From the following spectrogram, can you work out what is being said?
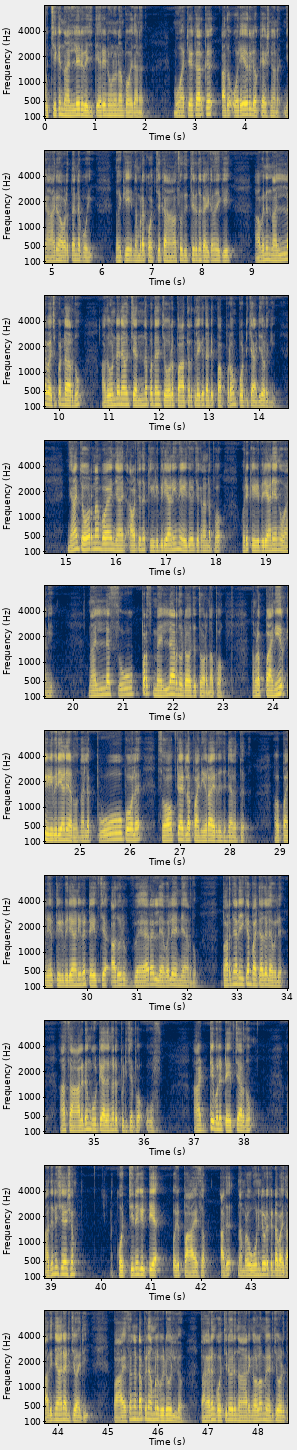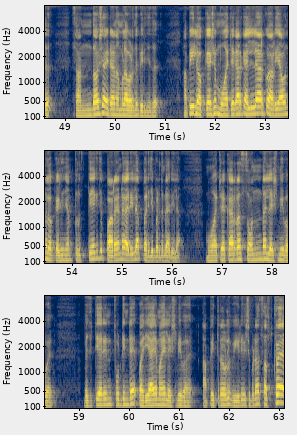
ഉച്ചയ്ക്ക് നല്ലൊരു വെജിറ്റേറിയൻ ഊണുണ്ണാൻ പോയതാണ്. മൂവാറ്റുകാർക്ക് അത് ഒരേ ഒരു ലൊക്കേഷനാണ് ഞാനും അവിടെ തന്നെ പോയി. നോക്കി നമ്മുടെ കൊച്ചൊക്കെ ആസ്വദിച്ചിരുന്ന് കഴിക്കണം നോക്കി അവന് നല്ല വിശപ്പുണ്ടായിരുന്നു. അതുകൊണ്ട് തന്നെ അവൻ ചെന്നപ്പോൾ തന്നെ ചോറ് പാത്രത്തിലേക്ക് തട്ടി പപ്പടവും പൊട്ടിച്ച് അടി തുടങ്ങി. ഞാൻ ചോറിനാൻ പോയ ഞാൻ അവിടെ ചെന്ന് കിഴി ബിരിയാണി എന്ന് എഴുതി വെച്ചേക്കണപ്പോൾ ഒരു കിഴി ബിരിയാണി അങ്ങ് വാങ്ങി. നല്ല സൂപ്പർ സ്മെല്ലായിരുന്നു കേട്ടോ അത് തുറന്നപ്പോൾ നമ്മുടെ പനീർ കിഴി ബിരിയാണി ആയിരുന്നു നല്ല പൂ പോലെ സോഫ്റ്റ് ആയിട്ടുള്ള പനീറായിരുന്നു ഇതിന്റെ അകത്ത്. അപ്പോൾ പനീർ കിഴി ബിരിയാണിയുടെ ടേസ്റ്റ് അതൊരു വേറെ ലെവൽ തന്നെയായിരുന്നു. പറഞ്ഞറിയിക്കാൻ പറ്റാത്ത ലെവൽ ആ സാലഡും കൂട്ടി അതങ്ങോട്ട് പിടിച്ചപ്പോൾ ഉഫ് അടിപൊളി ടേസ്റ്റ് ആയിരുന്നു. അതിനുശേഷം കൊച്ചിന് കിട്ടിയ ഒരു പായസം അത് നമ്മുടെ ഊണിന്റെ കൂടെ കിട്ടിയ പായസം അത് ഞാൻ അടിച്ചു മാറ്റി പായസം കണ്ടാൽ പിന്നെ നമ്മൾ വിടുമല്ലോ പകരം കൊച്ചിന് ഒരു നാരങ്ങവെള്ളം മേടിച്ചു കൊടുത്ത് സന്തോഷമായിട്ടാണ് നമ്മൾ അവിടെ നിന്ന് പിരിഞ്ഞത്. അപ്പോൾ ഈ ലൊക്കേഷൻ മൂവാറ്റക്കാർക്ക് എല്ലാവർക്കും അറിയാവുന്ന ലൊക്കേഷൻ ഞാൻ പ്രത്യേകിച്ച് പറയേണ്ട കാര്യമില്ല പരിചയപ്പെടുത്തേണ്ട കാര്യമില്ല. മൂവാറ്റക്കാരുടെ സ്വന്തം ലക്ഷ്മി ഭവൻ. വെജിറ്റേറിയൻ ഫുഡിന്റെ പര്യായമായ ലക്ഷ്മി ഭവൻ അപ്പോൾ ഇത്രയുള്ള വീഡിയോ ഇഷ്ടപ്പെട്ടാൽ സബ്സ്ക്രൈബ്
